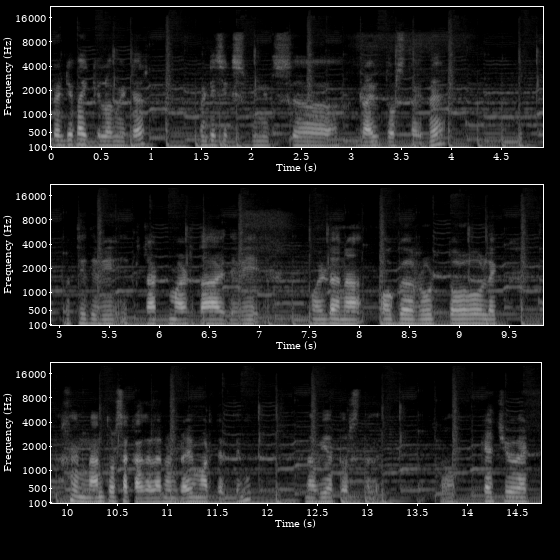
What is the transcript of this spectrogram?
twenty five kilometre twenty six minutes drive ತೋರಿಸ್ತಾ ಇದೆ. ಗೊತ್ತಿದ್ದೀವಿ ಸ್ಟಾರ್ಟ್ ಮಾಡ್ತಾ ಇದ್ದೀವಿ ಹೊಲ್ಡನ ಹೋಗೋ ರೂಟ್ ತೋ ಲೈಕ್ ನಾನು ತೋರ್ಸೋಕ್ಕಾಗಲ್ಲ, ನಾನು ಡ್ರೈವ್ ಮಾಡ್ತಿರ್ತೀನಿ. ನವ್ಯ ತೋರಿಸ್ತದೆ. So catch you at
